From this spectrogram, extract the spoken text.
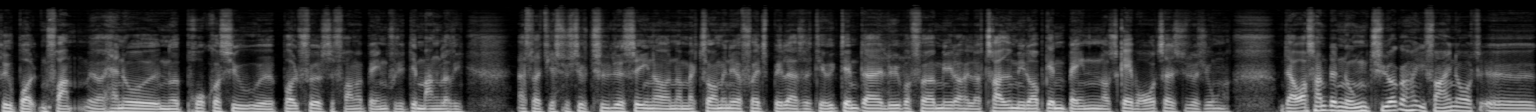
drive bolden frem, og have noget, noget progressiv øh, boldførelse frem af banen, fordi det mangler vi. Altså, jeg synes, det er tydeligt at se, når, når McTominay og Fred spiller, altså, det er jo ikke dem, der løber 40 meter eller 30 meter op gennem banen og skaber overtagssituationer. Der er også ham, den unge tyrker i Feyenoord, øh,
